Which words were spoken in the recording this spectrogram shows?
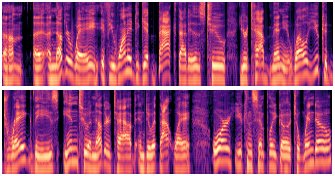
um, a, another way if you wanted to get back that is to your tab menu. Well you could drag these into another tab and do it that way or you can simply go to window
